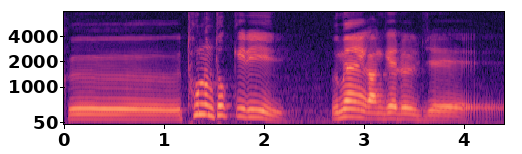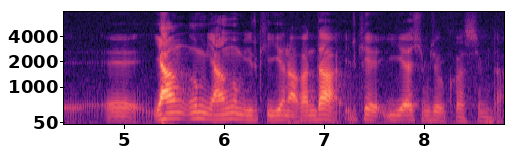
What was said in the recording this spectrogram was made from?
그 토는 토끼리 음양의 관계를 이제 예, 양음 양음 이렇게 이어 나간다 이렇게 이해하시면 좋을 것 같습니다.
